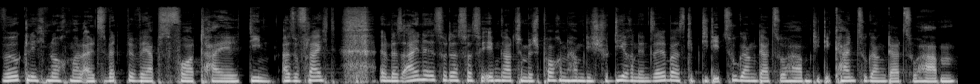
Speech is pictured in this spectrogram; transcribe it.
wirklich nochmal als Wettbewerbsvorteil dienen. Also vielleicht, ähm, das eine ist so das, was wir eben gerade schon besprochen haben, die Studierenden selber, es gibt die, die Zugang dazu haben, die, die keinen Zugang dazu haben,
